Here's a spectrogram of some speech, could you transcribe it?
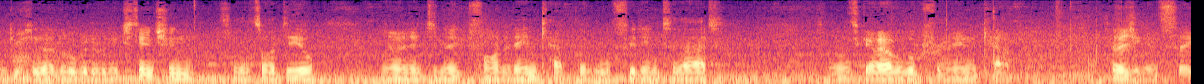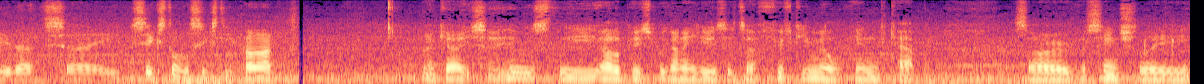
It gives you that little bit of an extension, so that's ideal. Now we need to need to find an end cap that will fit into that. So let's go have a look for an end cap. So as you can see, that's a $6.60 part. Okay, so here's the other piece we're going to use. It's a 50mm end cap. So essentially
